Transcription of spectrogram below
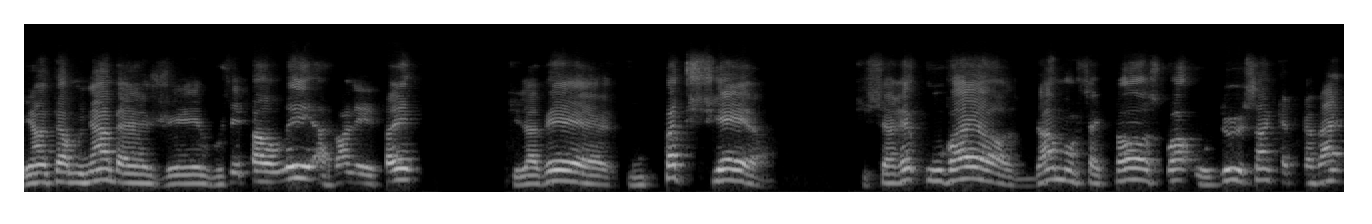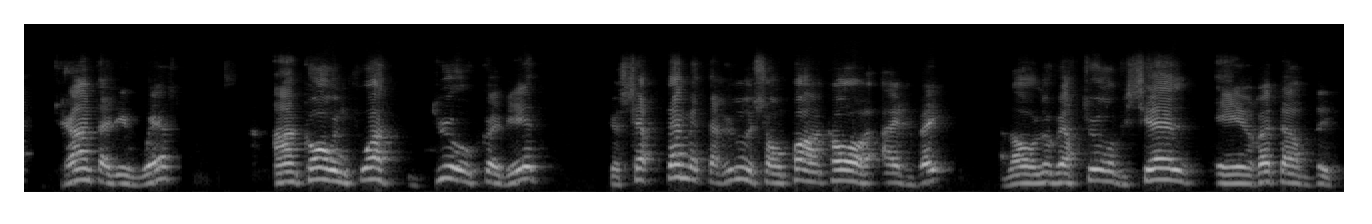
Et en terminant, ben, je vous ai parlé avant les fêtes qu'il avait euh, une pâtissière qui serait ouverte dans mon secteur, soit au 280 Grand Allée Ouest. Encore une fois, dû au COVID, que certains matériaux ne sont pas encore arrivés. Alors, l'ouverture officielle est retardée.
